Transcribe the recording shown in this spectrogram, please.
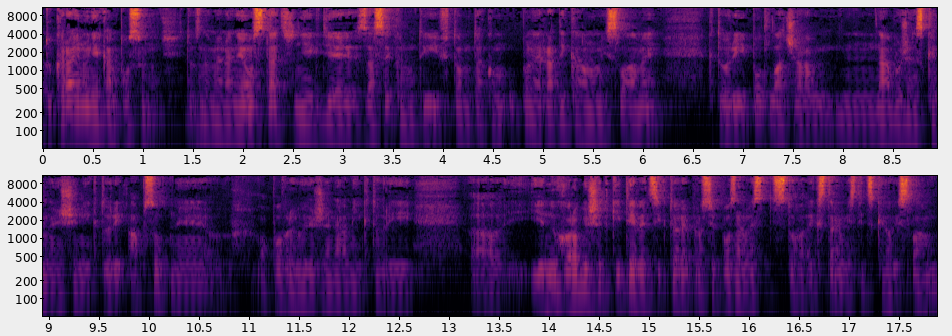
tú krajinu niekam posunúť. To znamená neostať niekde zaseknutý v tom takom úplne radikálnom isláme, ktorý potlača náboženské menšiny, ktorý absolútne opovrhuje ženami, ktorý jednoducho robí všetky tie veci, ktoré proste poznáme z toho extrémistického islámu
